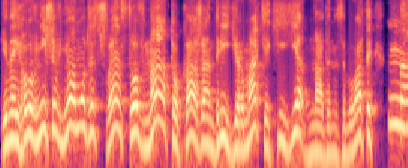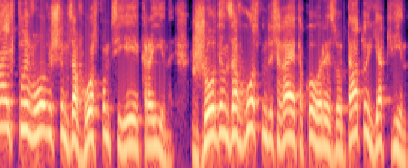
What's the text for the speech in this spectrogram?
і найголовніше в ньому це членство в НАТО, каже Андрій Єрмак, який є, надо не забувати, найвпливовішим завгоспом цієї країни. Жоден завгосп не досягає такого результату, як він.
